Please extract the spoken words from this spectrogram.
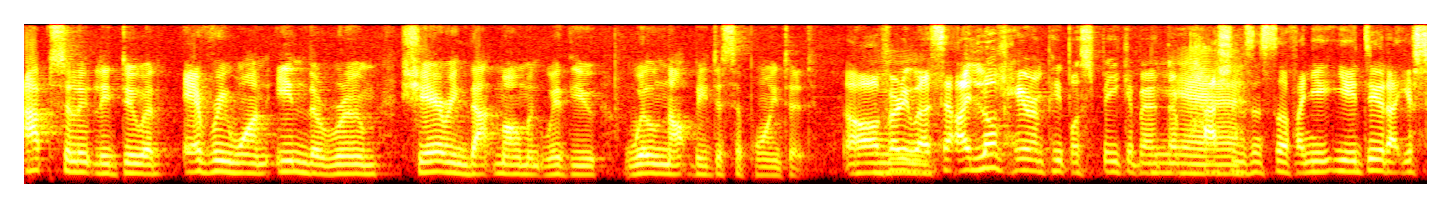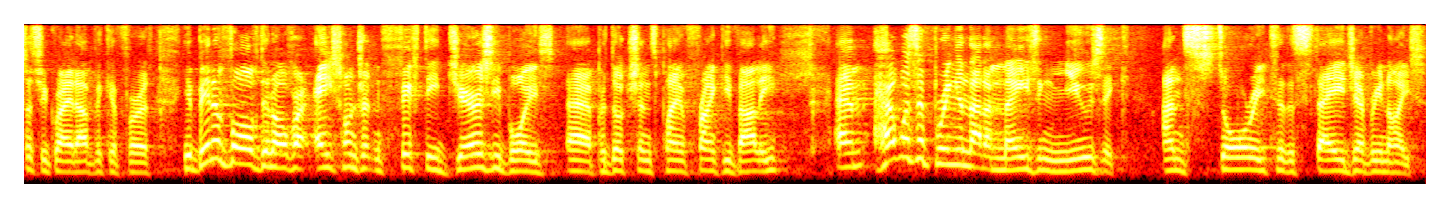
Absolutely do it. Everyone in the room sharing that moment with you will not be disappointed. Oh, very well said. I love hearing people speak about their Yeah. passions and stuff, and you, you do that. You're such a great advocate for it. You've been involved in over 850 Jersey Boys uh, productions playing Frankie Valli. Um, how was it bringing that amazing music and story to the stage every night?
